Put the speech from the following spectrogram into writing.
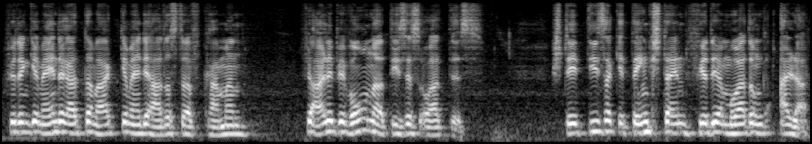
für den Gemeinderat der Marktgemeinde Hadersdorf-Kammern, für alle Bewohner dieses Ortes steht dieser Gedenkstein für die Ermordung aller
